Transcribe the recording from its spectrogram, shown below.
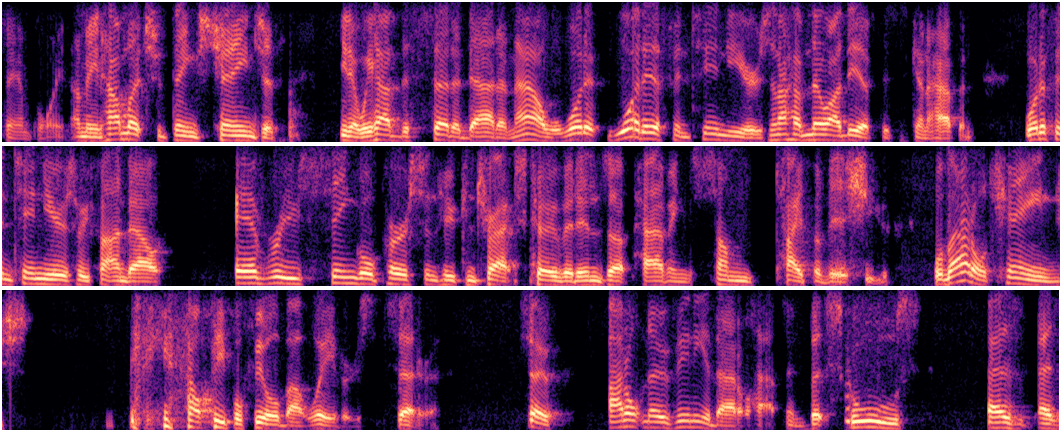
standpoint. I mean, how much should things change if you know we have this set of data now? Well, what if what if in 10 years, and I have no idea if this is going to happen. What if in 10 years we find out every single person who contracts COVID ends up having some type of issue? Well, that'll change how people feel about waivers, et cetera. So I don't know if any of that'll happen, but schools as as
